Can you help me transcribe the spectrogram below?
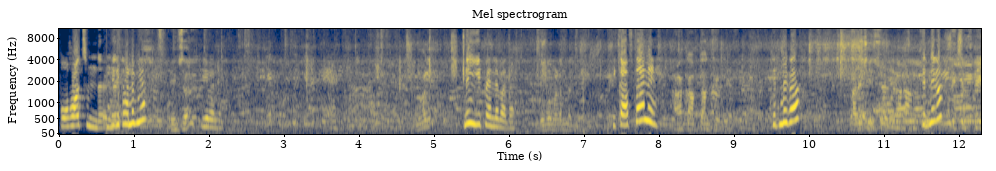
बहुत सुंदर। दिखाना भैया। ये वाला। नहीं ये पहले वाला। देखो मैडम ये काफ्तान है? हाँ काफ्तान से कितने का? साढ़े छः सौ। कितने का? सिक्स फिफ्टी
